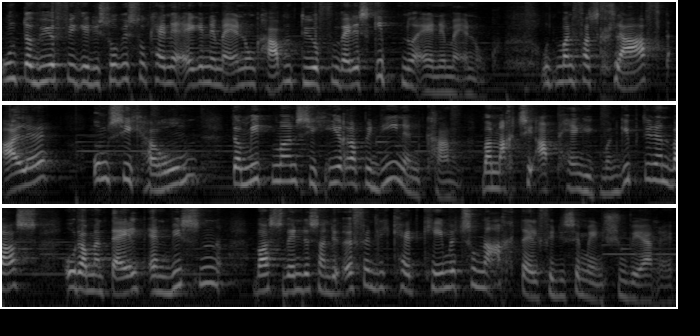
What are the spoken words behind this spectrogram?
Unterwürfige, die sowieso keine eigene Meinung haben dürfen, weil es gibt nur eine Meinung. Und man versklavt alle um sich herum, damit man sich ihrer bedienen kann. Man macht sie abhängig, man gibt ihnen was oder man teilt ein Wissen, was, wenn das an die Öffentlichkeit käme, zum Nachteil für diese Menschen wäre.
